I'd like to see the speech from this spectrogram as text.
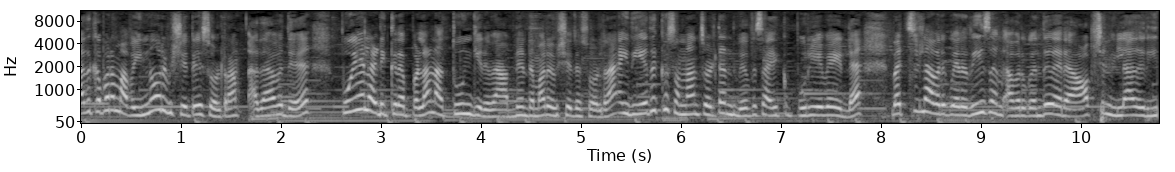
அதுக்கப்புறம் அவன் இன்னொரு விஷயம் விஷயத்தையும் சொல்கிறான் அதாவது புயல் அடிக்கிறப்பெல்லாம் நான் தூங்கிடுவேன் அப்படின்ற மாதிரி விஷயத்த சொல்கிறேன் இது எதுக்கு சொன்னான்னு சொல்லிட்டு அந்த விவசாயிக்கு புரியவே இல்லை. பட் ஸ்டில் அவருக்கு வேறு ரீசன் அவருக்கு வந்து வேறு ஆப்ஷன் இல்லாத ரீ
